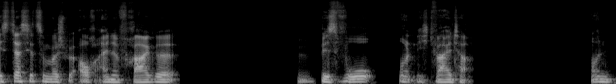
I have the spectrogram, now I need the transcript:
ist das jetzt zum Beispiel auch eine Frage, bis wo und nicht weiter. Und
